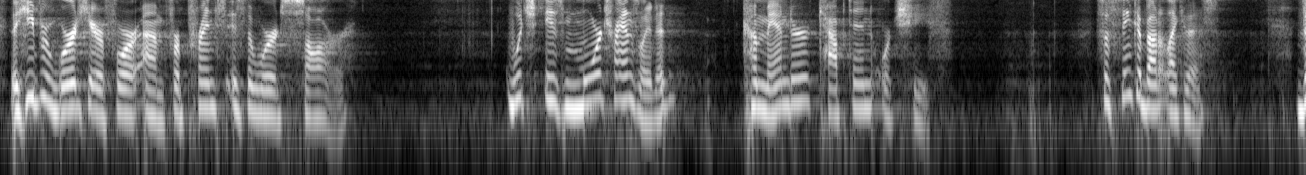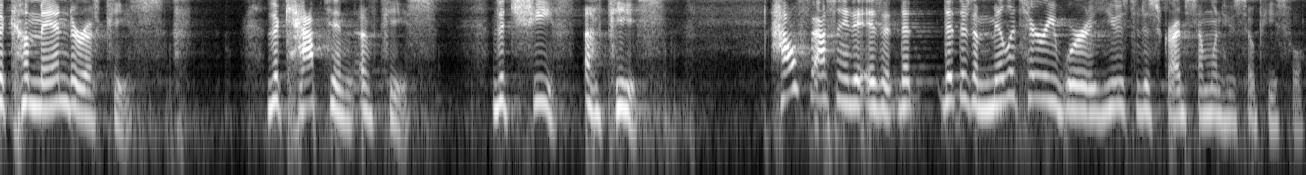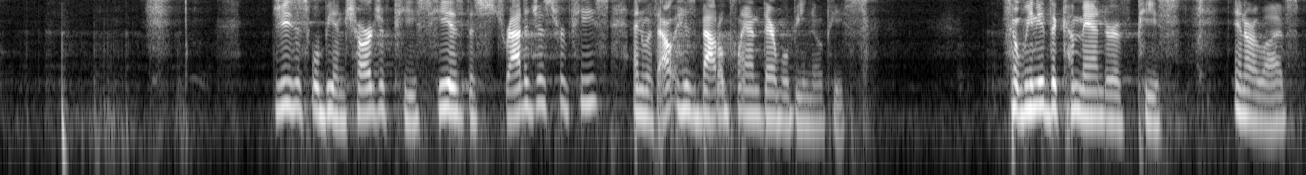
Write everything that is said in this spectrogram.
The Hebrew word here for, um, for prince is the word sar, which is more translated commander, captain, or chief. So think about it like this the commander of peace, the captain of peace, the chief of peace. How fascinating is it that, that there's a military word used to describe someone who's so peaceful? Jesus will be in charge of peace. He is the strategist for peace, and without his battle plan, there will be no peace. So we need the commander of peace in our lives.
